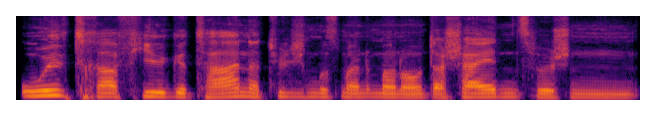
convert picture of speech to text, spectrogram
ultra viel getan. Natürlich muss man immer noch unterscheiden zwischen,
